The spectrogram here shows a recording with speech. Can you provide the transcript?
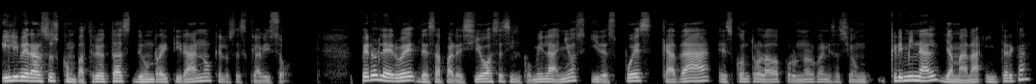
y liberar a sus compatriotas de un rey tirano que los esclavizó. Pero el héroe desapareció hace 5.000 años y después Kadá es controlado por una organización criminal llamada Intergan.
